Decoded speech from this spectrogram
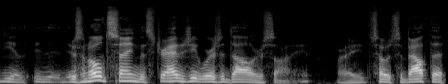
you know, there's an old saying that strategy wears a dollar sign, right? So it's about the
